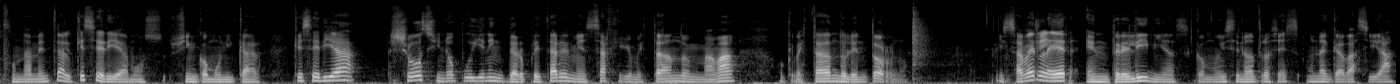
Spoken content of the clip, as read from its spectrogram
fundamental. ¿Qué seríamos sin comunicar? ¿Qué sería yo si no pudiera interpretar el mensaje que me está dando mi mamá o que me está dando el entorno? Y saber leer entre líneas, como dicen otros, es una capacidad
